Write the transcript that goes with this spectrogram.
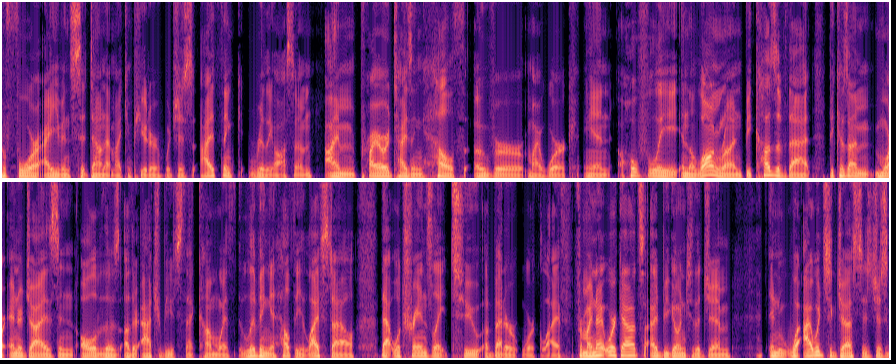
before I even sit down at my computer, which is, I think, really awesome. I'm prioritizing health over my work. And hopefully, in the long run, because of that, because I'm more energized and all of those other attributes that come with living a healthy lifestyle, that will translate to a better work life. For my night workouts, I'd be going to the gym. And what I would suggest is just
